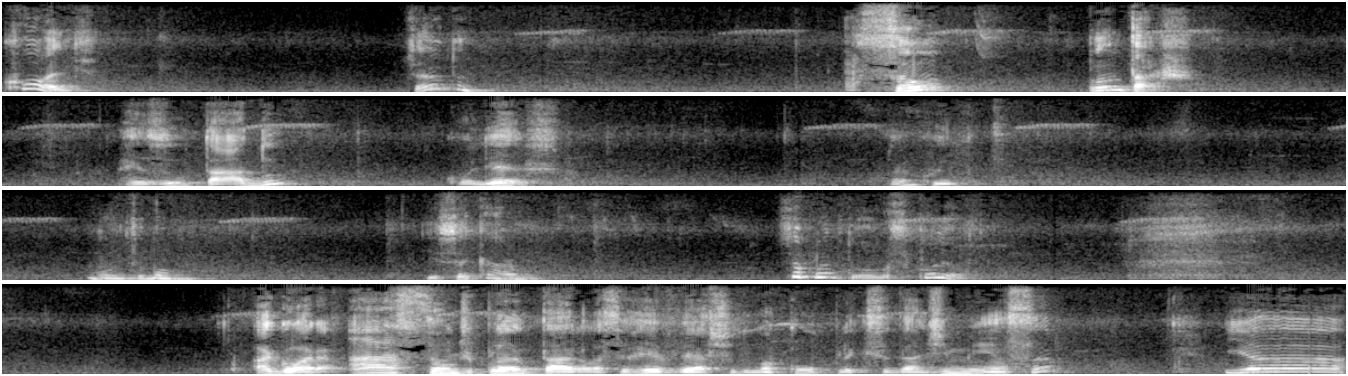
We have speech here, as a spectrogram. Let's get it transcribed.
colhe. Certo? Ação, plantar. Resultado, colher. Tranquilo. Muito bom. Isso é karma. Você plantou, você colheu. Agora, a ação de plantar ela se reveste de uma complexidade imensa e, a,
